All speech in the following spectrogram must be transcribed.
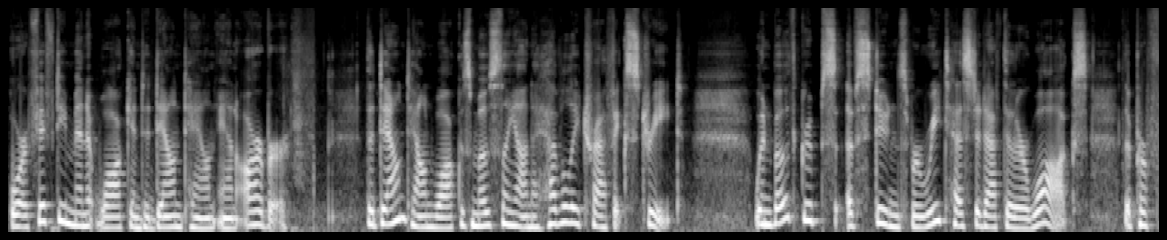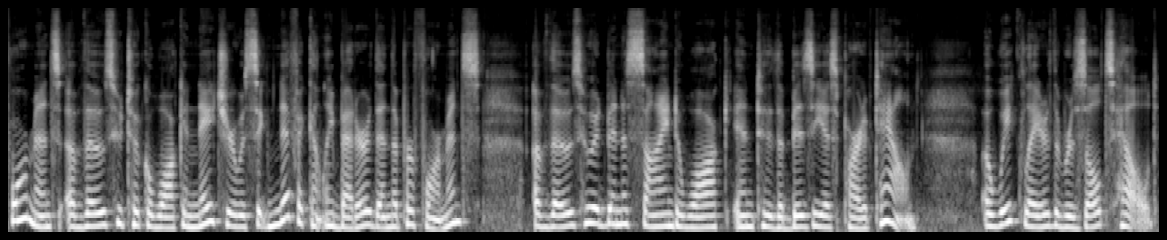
or a 50 minute walk into downtown Ann Arbor. The downtown walk was mostly on a heavily trafficked street. When both groups of students were retested after their walks, the performance of those who took a walk in nature was significantly better than the performance of those who had been assigned to walk into the busiest part of town. A week later, the results held.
